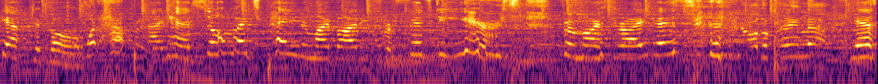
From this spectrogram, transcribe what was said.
skeptical. What happened? I'd had so much pain in my body for 50 years from arthritis. And all the pain left. Yes.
